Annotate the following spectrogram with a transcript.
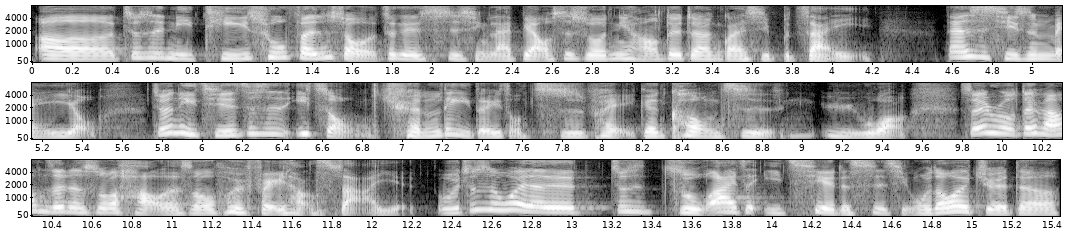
呃，就是你提出分手这个事情来表示说你好像对这段关系不在意。但是其实没有，就你其实这是一种权力的一种支配跟控制欲望，所以如果对方真的说好的时候，会非常傻眼。我就是为了就是阻碍这一切的事情，我都会觉得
